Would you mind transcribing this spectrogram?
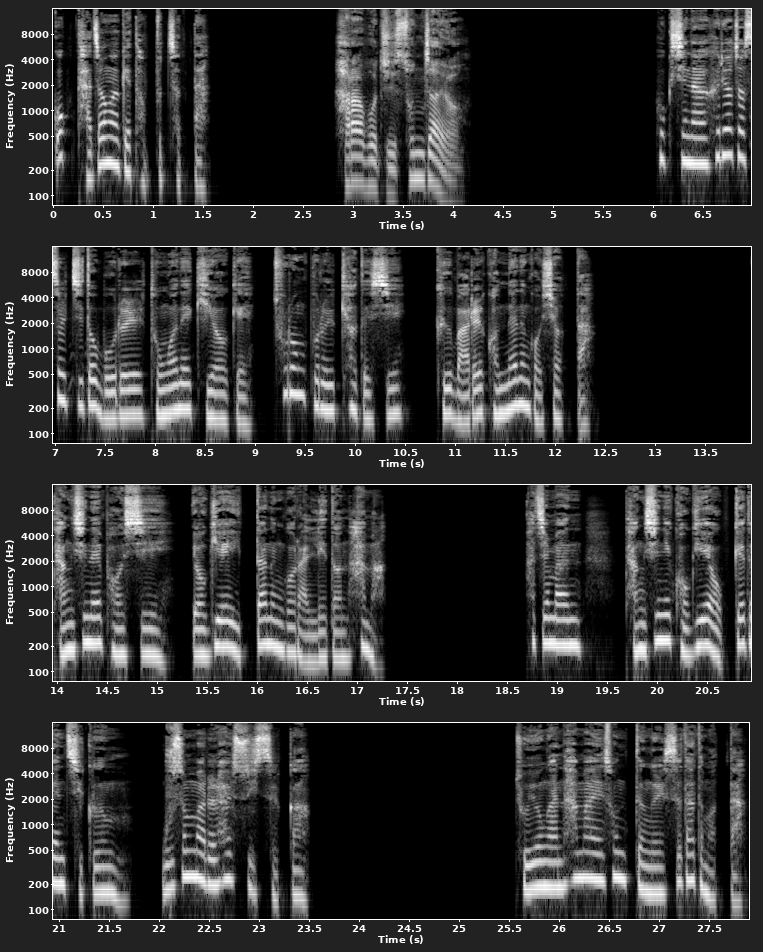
꼭 다정하게 덧붙였다. 할아버지 손자요. 혹시나 흐려졌을지도 모를 동원의 기억에 초롱불을 켜듯이 그 말을 건네는 것이었다. 당신의 벗이 여기에 있다는 걸 알리던 하마. 하지만 당신이 거기에 없게 된 지금 무슨 말을 할 수 있을까? 조용한 하마의 손등을 쓰다듬었다.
